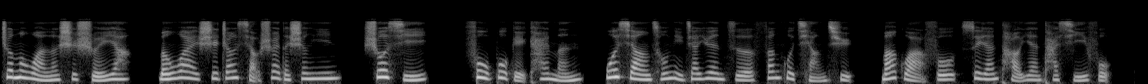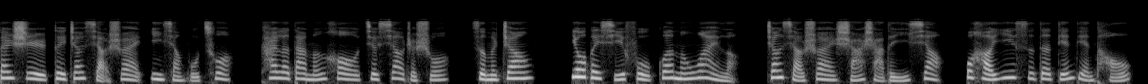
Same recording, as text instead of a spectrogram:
这么晚了，是谁呀？”门外是张小帅的声音，说：“媳妇不给开门，我想从你家院子翻过墙去。”马寡妇虽然讨厌他媳妇，但是对张小帅印象不错，开了大门后就笑着说：“怎么着，又被媳妇关门外了？”张小帅傻傻的一笑。不好意思的点点头，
